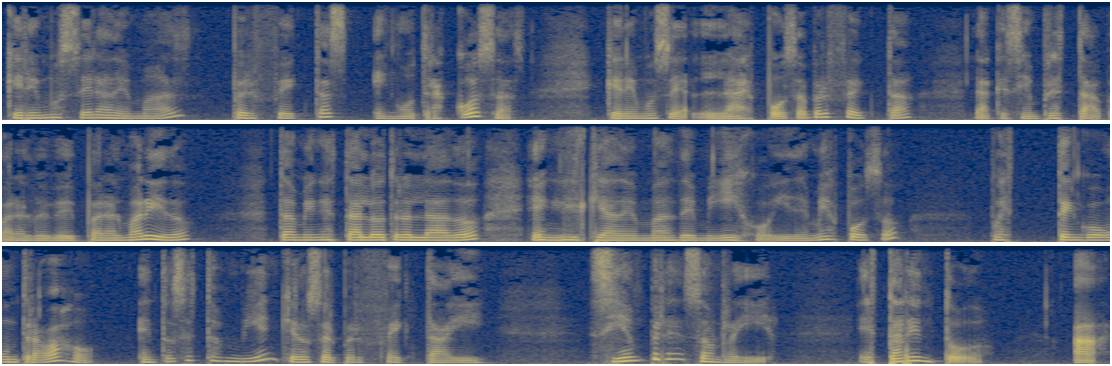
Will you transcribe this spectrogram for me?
queremos ser además perfectas en otras cosas. Queremos ser la esposa perfecta, la que siempre está para el bebé y para el marido. También está el otro lado en el que además de mi hijo y de mi esposo, pues tengo un trabajo. Entonces también quiero ser perfecta ahí. Siempre sonreír, estar en todo. Ah,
